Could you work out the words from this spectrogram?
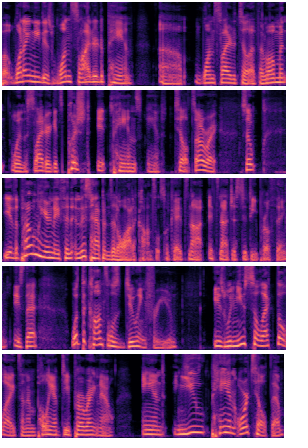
but what I need is one slider to pan, um, one slider to tilt. At the moment, when the slider gets pushed, it pans and tilts. All right. So, yeah, the problem here, Nathan, and this happens in a lot of consoles. Okay, it's not it's not just a D Pro thing. Is that what the console is doing for you? Is when you select the lights, and I'm pulling up D Pro right now, and you pan or tilt them,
